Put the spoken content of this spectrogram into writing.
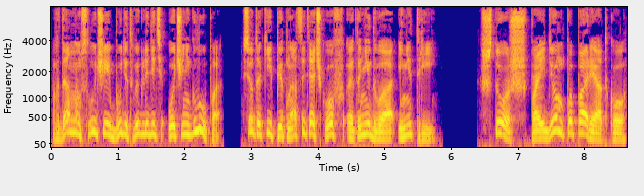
в данном случае будет выглядеть очень глупо. Все-таки 15 очков – это не 2 и не 3. Что ж, пойдем по порядку.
